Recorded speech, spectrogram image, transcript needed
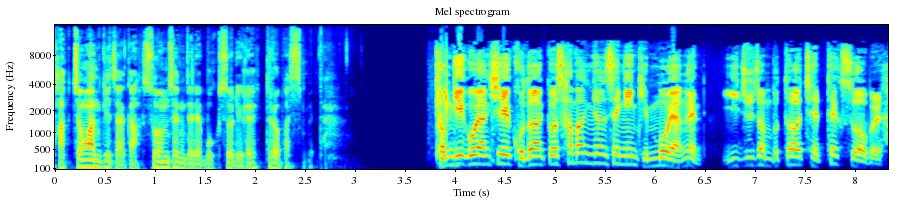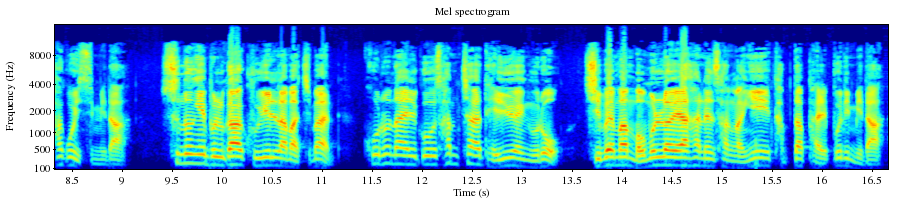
박정환 기자가 수험생들의 목소리를 들어봤습니다. 경기 고양시 고등학교 3학년생인 김모 양은 2주 전부터 재택 수업을 하고 있습니다. 수능이 불과 9일 남았지만 코로나19 3차 대유행으로 집에만 머물러야 하는 상황이 답답할 뿐입니다.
